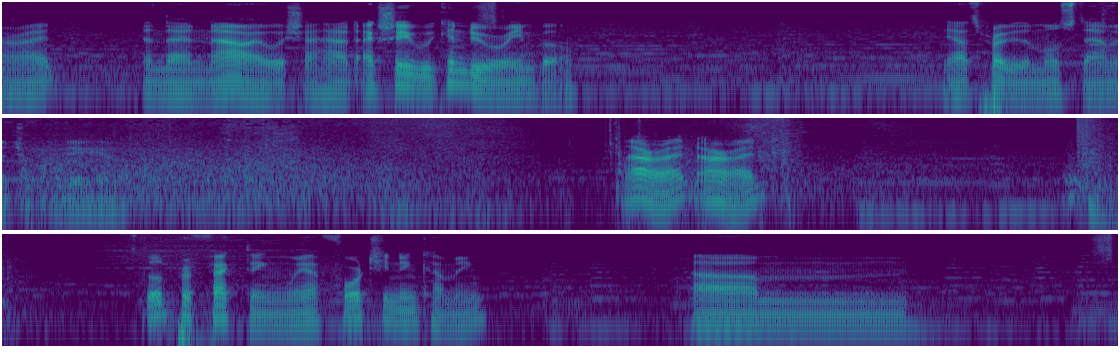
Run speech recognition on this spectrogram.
Alright. And then now I wish I had... Actually, we can do Rainbow. Yeah, that's probably the most damage we can do here. Alright, alright. Still perfecting. We have 14 incoming. Um, this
